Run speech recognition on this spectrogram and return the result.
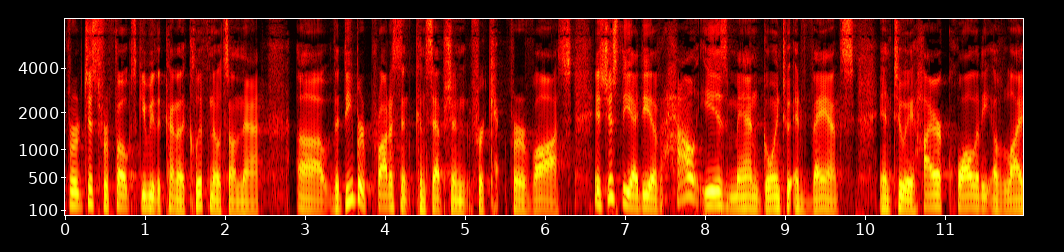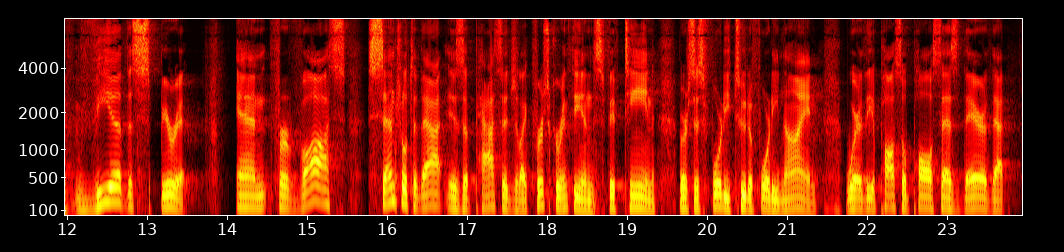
for just for folks, give you the kind of the cliff notes on that. Uh, the deeper Protestant conception for for Vos is just the idea of how is man going to advance into a higher quality of life via the Spirit and for Vos, central to that is a passage like 1 Corinthians 15, verses 42 to 49, where the Apostle Paul says there that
